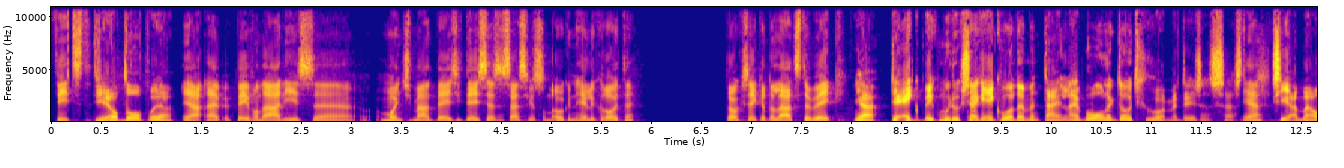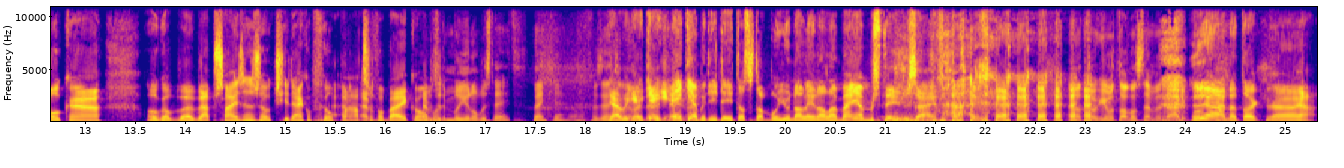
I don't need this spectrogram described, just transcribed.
fietst. Die op dop, ja. Ja, PvdA die is mondjesmaat bezig. D66 is dan ook een hele grote. Toch? Zeker de laatste week. Ja, de, ik, ik moet ook zeggen, ik word in mijn tijdlijn behoorlijk doodgegooid met D66. Ja? Ik zie maar ook, uh, ook op uh, websites en zo, ik zie het echt op veel plaatsen voorbij komen. Hebben ze een miljoen al besteed, denk je? Of ja, ik, ik, ik, ik, heb het idee dat ze dat miljoen alleen al aan mij aan besteden zijn. en dan toch iemand anders hebben daar. Ja, dan toch, ja.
